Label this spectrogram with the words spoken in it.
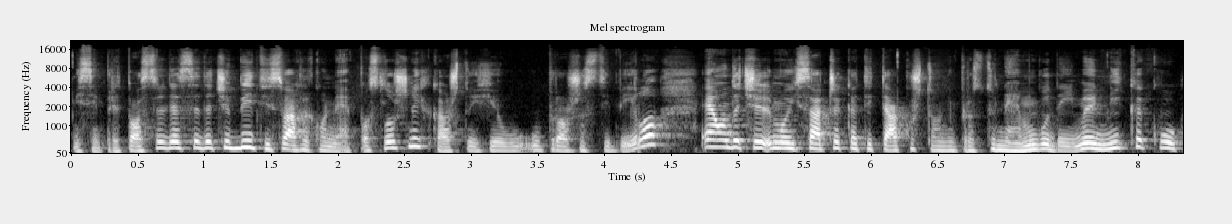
Mislim, pretpostavlja se da će biti svakako neposlušnih, kao što ih je u, u prošlosti bilo, e onda ćemo ih sačekati tako što oni prosto ne mogu da imaju nikakvu,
